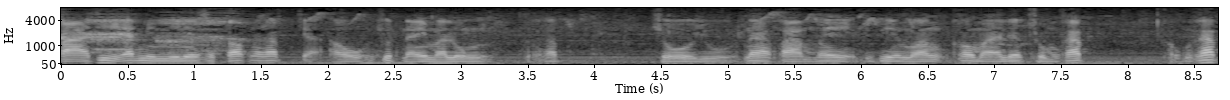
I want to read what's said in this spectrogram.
ปลาที่แอดมินมีในสต็อกนะครับ จะเอาชุดไหนมาลงนะครับ โชว์อยู่หน้าฟาร์มให้พี่ๆน้องๆเข้ามาเลือกชมครับ ขอบคุณครับ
